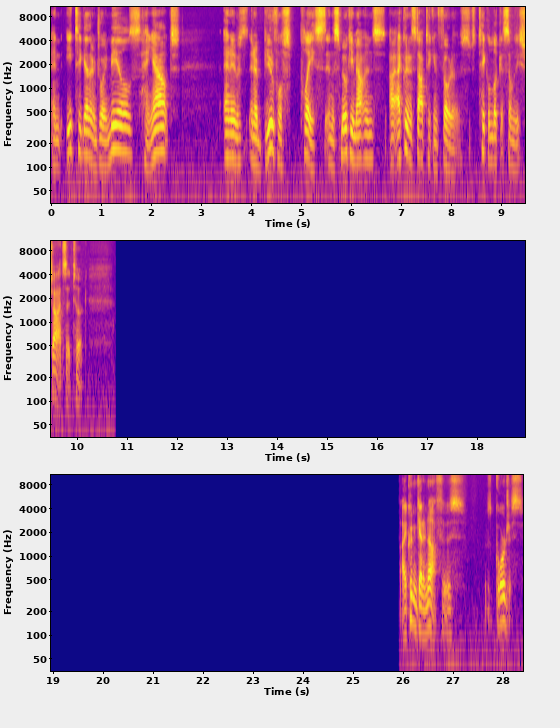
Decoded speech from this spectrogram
and eat together, enjoy meals, hang out. And it was in a beautiful place in the Smoky Mountains. I, I couldn't stop taking photos. Just take a look at some of these shots I took. I couldn't get enough. It was it was gorgeous.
